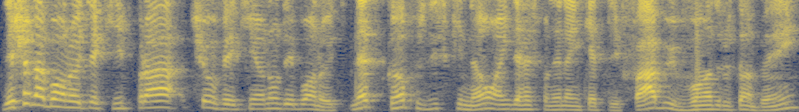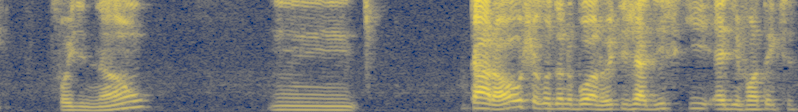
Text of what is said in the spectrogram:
Deixa eu dar boa noite aqui para. Deixa eu ver quem eu não dei boa noite. Neto Campos disse que não, ainda respondendo a enquete de Fábio. Ivandro também foi de não. Hum, Carol chegou dando boa noite e já disse que Edvan tem que ser,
